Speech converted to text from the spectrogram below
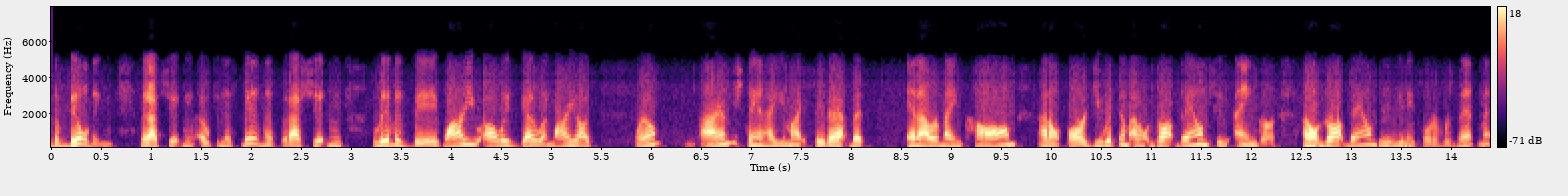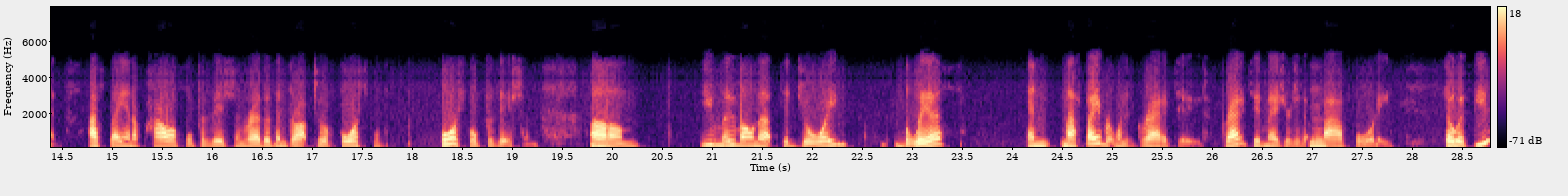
the building, that I shouldn't open this business, that I shouldn't live as big. Why are you always going? Why are you always? Well, I understand how you might see that, but and I remain calm. I don't argue with them. I don't drop down to anger. I don't drop down to mm-hmm. any sort of resentment. I stay in a powerful position rather than drop to a forceful forceful position. Um, you move on up to joy, bliss, and my favorite one is gratitude. Gratitude measured is at mm-hmm. 540. So if you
